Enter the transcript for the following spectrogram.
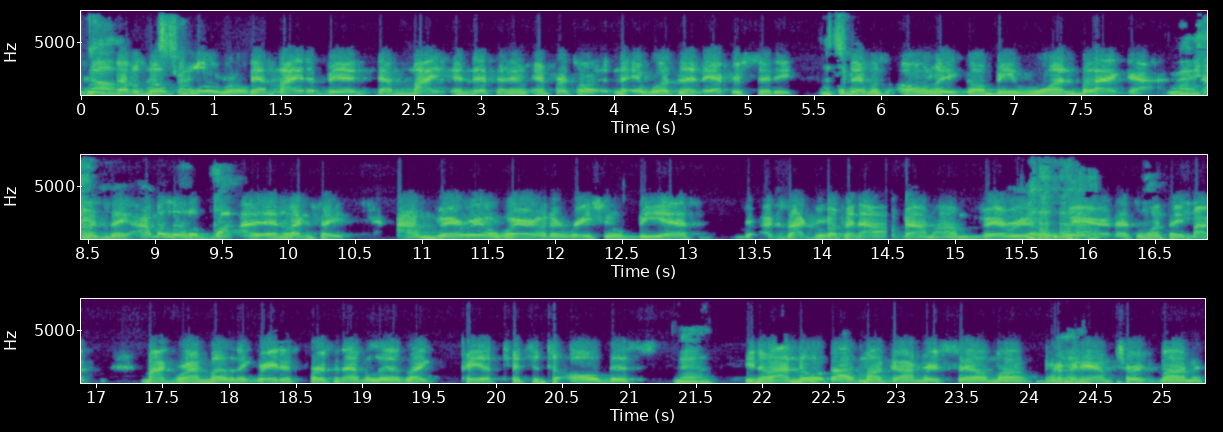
no, There was no that's right. plural. There might have been. There might. And listen. And first of all, it wasn't in every city, That's but there was only going to be one black guy. Right. And let's say I'm a little. And like I say, I'm very aware of the racial BS because I grew up in Alabama. I'm very aware. That's the one thing. My my grandmother, the greatest person ever lived, like pay attention to all this. Yeah. You know, I know about Montgomery, Selma, Birmingham, church bombing.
